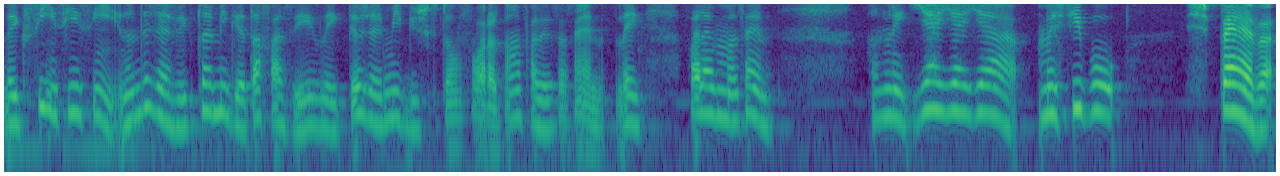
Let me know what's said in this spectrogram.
Like, sim, sim, sim. Não deixa ver que tua amiga está a fazer. Like, teus amigos que estão fora estão a fazer essa cena. Like, fala-me uma cena. I'm like, yeah, yeah, yeah. Mas tipo, espera.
